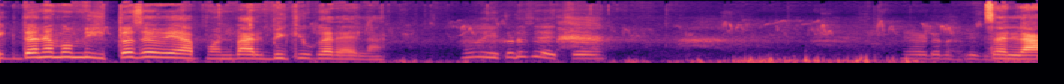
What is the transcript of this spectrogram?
एकदा ना मम्मी इथं जाऊया आपण बार्बिक्यू करायला. हो इकडेच यायचं. चला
